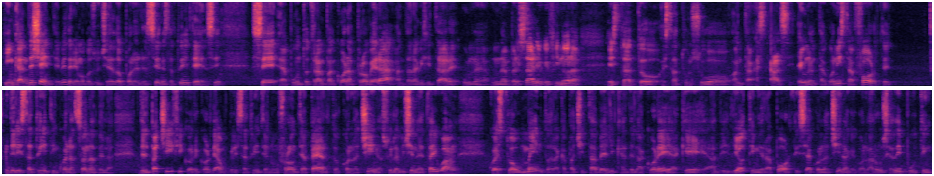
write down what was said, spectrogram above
incandescente. Vedremo cosa succede dopo le elezioni statunitensi se appunto Trump ancora proverà ad andare a visitare un, un avversario che finora è stato, è stato un suo, anzi è un antagonista forte degli Stati Uniti in quella zona del, del, Pacifico. Ricordiamo che gli Stati Uniti hanno un fronte aperto con la Cina sulla vicina di Taiwan. Questo aumento della capacità bellica della Corea, che ha degli ottimi rapporti sia con la Cina che con la Russia di Putin,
